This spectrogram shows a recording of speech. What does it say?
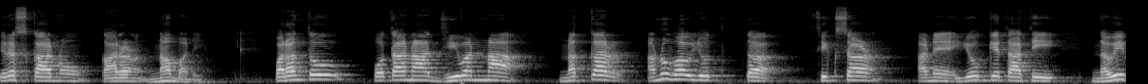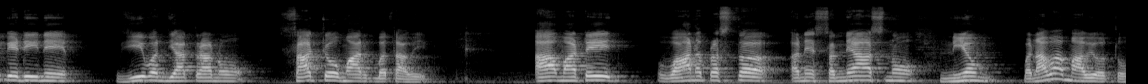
તિરસ્કારનું કારણ ન બને. પરંતુ પોતાના જીવનના નક્કર અનુભવયુક્ત શિક્ષણ અને યોગ્યતાથી નવી પેઢીને જીવનયાત્રાનો સાચો માર્ગ બતાવે. આ માટે જ વાનપ્રસ્થ અને સંન્યાસનો નિયમ બનાવવામાં આવ્યો હતો,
